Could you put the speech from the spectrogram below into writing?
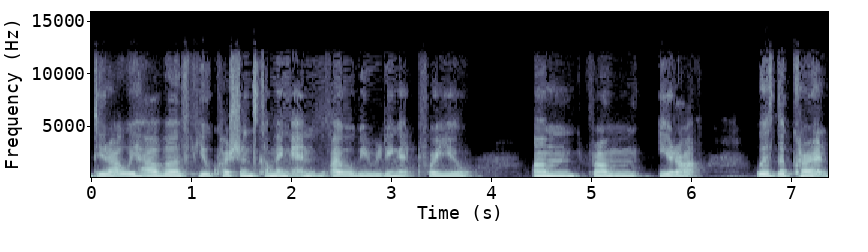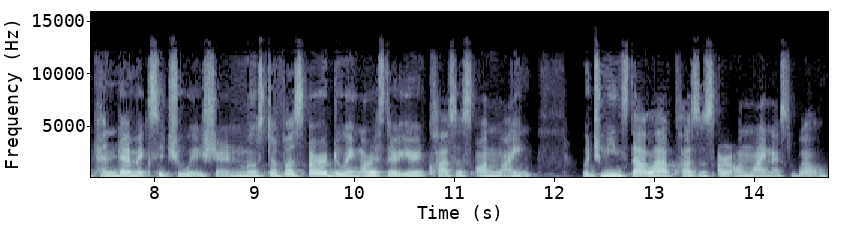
Dita, we have a few questions coming in. I will be reading it for you. Um, from Ira, with the current pandemic situation, most of us are doing our third year classes online, which means that lab classes are online as well.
